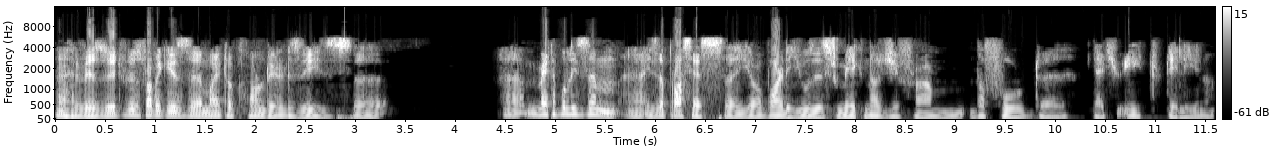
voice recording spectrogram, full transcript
Uh, today's topic is uh, mitochondrial disease. Uh, uh, metabolism uh, is the process uh, your body uses to make energy from the food that you eat daily, you know.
